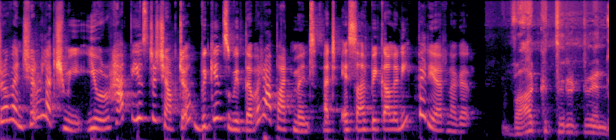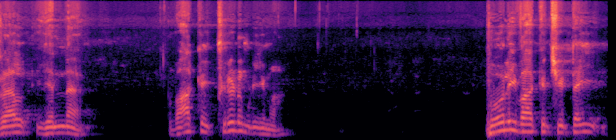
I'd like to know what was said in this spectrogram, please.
Travanchar Lakshmi, your happiest chapter begins with our apartments at SRP Colony, Periyar Nagar. வாக்கு திருட்டு என்றால் என்ன? வாக்கை திருட முடியுமா? போலி வாக்குச்சீட்டை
